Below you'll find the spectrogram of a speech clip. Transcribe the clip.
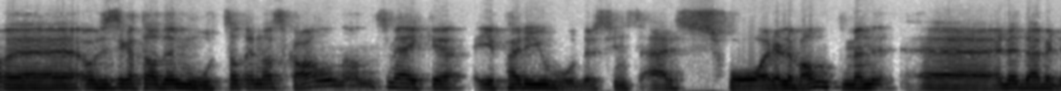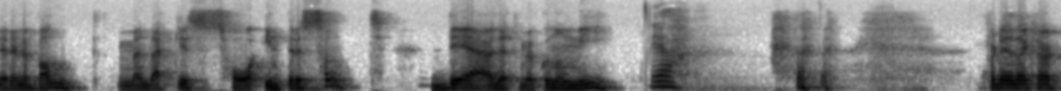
Eh, og hvis jeg skal ta det motsatte enden av skalaen, som jeg ikke i perioder syns er så relevant, men, eh, eller det er veldig relevant, men det er ikke så interessant, det er jo dette med økonomi. Ja. For det er klart,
